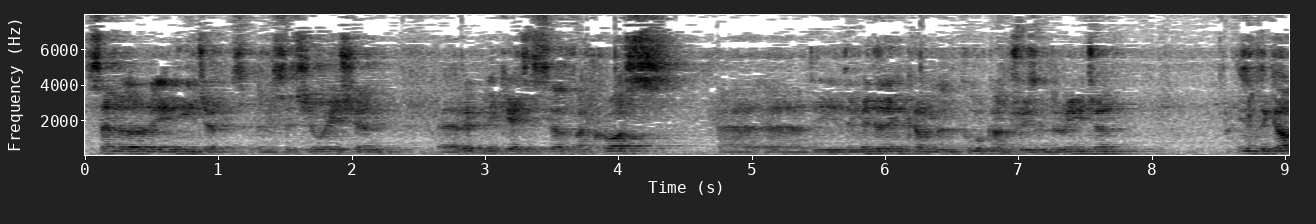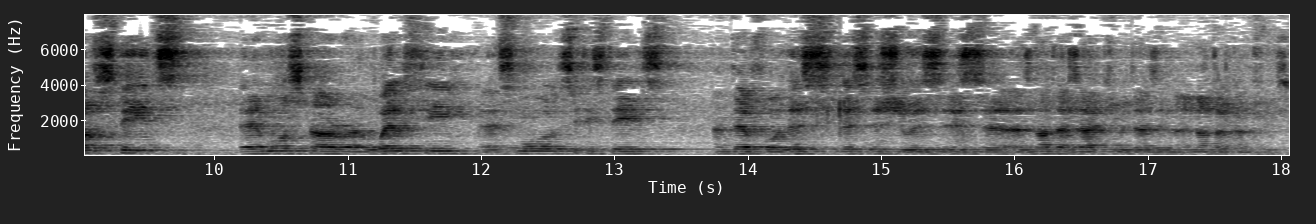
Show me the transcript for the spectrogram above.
Similarly, in Egypt, the situation uh, replicates itself across uh, uh, the, the middle income and poor countries in the region. In the Gulf states, uh, most are uh, wealthy, uh, small city states, and therefore this, this issue is, is, is not as acute as in, in other countries.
